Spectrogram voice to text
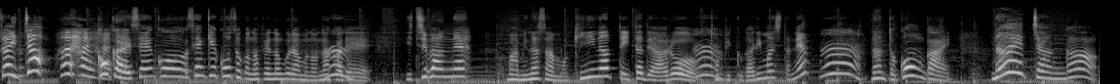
じゃあ行っちゃおう。はいはいはい。今回線香線形拘束のフェノグラムの中で一番ね、まあ皆さんも気になっていたであろうん。うトピックがありましたね、うん。なんと今回なえちゃんが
